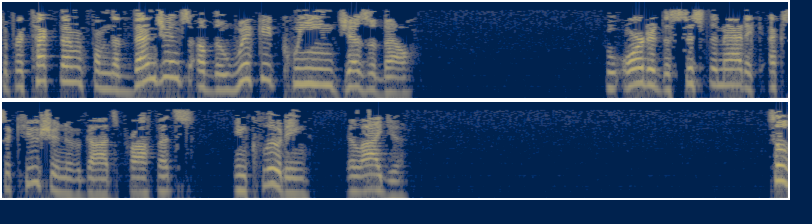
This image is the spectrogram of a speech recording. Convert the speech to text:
to protect them from the vengeance of the wicked queen Jezebel who ordered the systematic execution of God's prophets, including Elijah. So,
